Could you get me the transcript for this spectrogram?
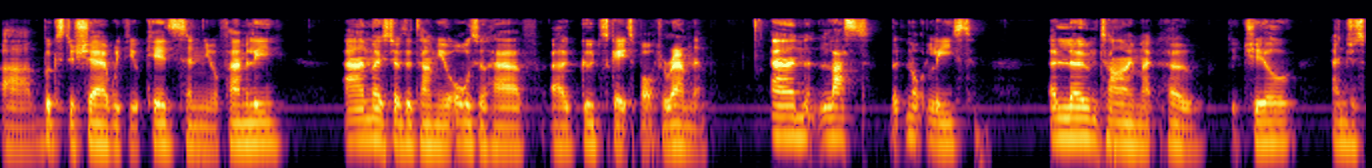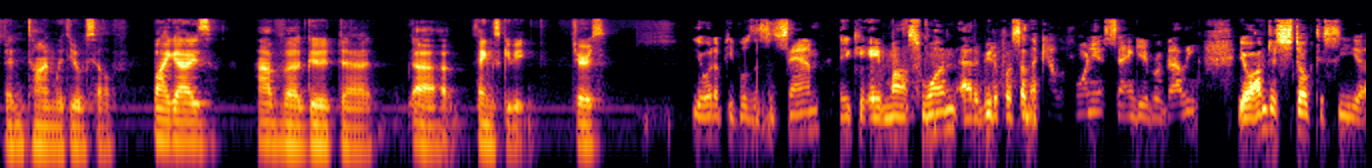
uh, books to share with your kids and your family, and most of the time you also have a good skate spot around them. And last but not least, alone time at home to chill and just spend time with yourself. Bye, guys. Have a good uh, uh, Thanksgiving. Cheers. Yo, what up, peoples? This is Sam, aka Moss One, out of beautiful Southern California, San Gabriel Valley. Yo, I'm just stoked to see uh,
